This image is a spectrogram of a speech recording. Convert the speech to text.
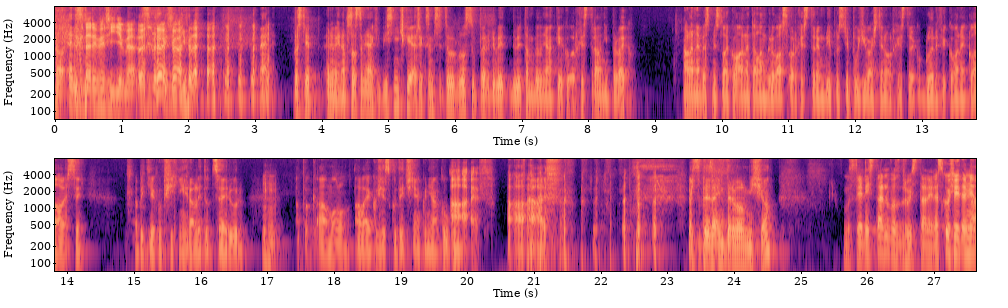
no, anyway, Si tady vyřídíme. ne, prostě, anyway, napsal jsem nějaký písničky a řekl jsem si, to by bylo super, kdyby, kdyby tam byl nějaký jako orchestrální prvek, ale ne ve smyslu jako Aneta Langrová s orchestrem, kdy prostě používáš ten orchestr jako glorifikované klávesy, aby ti jako všichni hráli to C-dur Mhm. a pak A-mol, ale jakože skutečně jako nějakou... A a F. a, a, a F. Víš, co to je za interval, Míšo? Z jedné strany nebo z druhé strany? Neskoušejte mě to.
